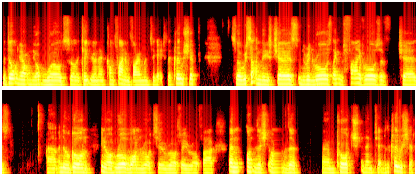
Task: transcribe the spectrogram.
They don't want you out in the open world, so they keep you in a confined environment to get you to the cruise ship. So we sat in these chairs, and they're in rows. I think it was five rows of chairs, um, and they were going, you know, row one, row two, row three, row five, and onto the onto the um, coach, and then to, the cruise ship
